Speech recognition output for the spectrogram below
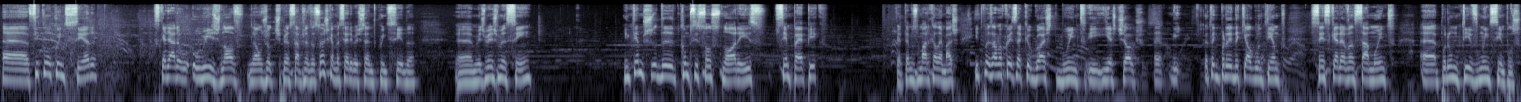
Uh, ficam a conhecer. Se calhar o, o Wiz 9 não é um jogo que dispensa apresentações, que é uma série bastante conhecida, uh, mas mesmo assim, em termos de, de composição sonora, isso sempre épico. Okay, temos o marca lá embaixo. E depois há uma coisa que eu gosto muito, e, e estes jogos, uh, eu tenho perdido aqui algum tempo sem sequer avançar muito, uh, por um motivo muito simples.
